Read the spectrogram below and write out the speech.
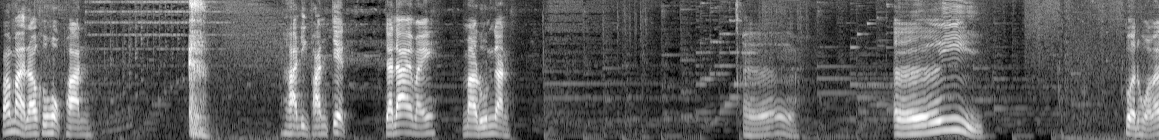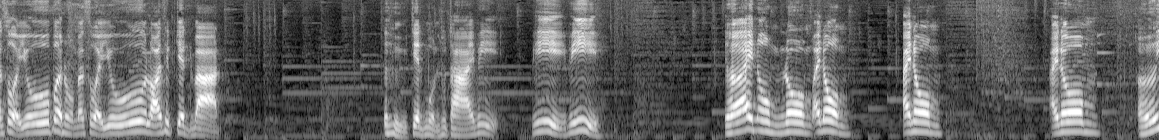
เป้าหมายเราคือหกพันหาดอีกพันเจ็ดจะได้ไหม มารุ้นกัน เออ เอ้ย เปิดหัวมันสวยอยู่ เปิดหัวมันสวยอยู่ร้อยสิบเจ็ดบาท เออเจ็ดหมุนสุดท้ายพี่ พี่พี่ เฮ้ยนมนมไอ้นม ไอ้นม ไอ้นม เอ้ย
